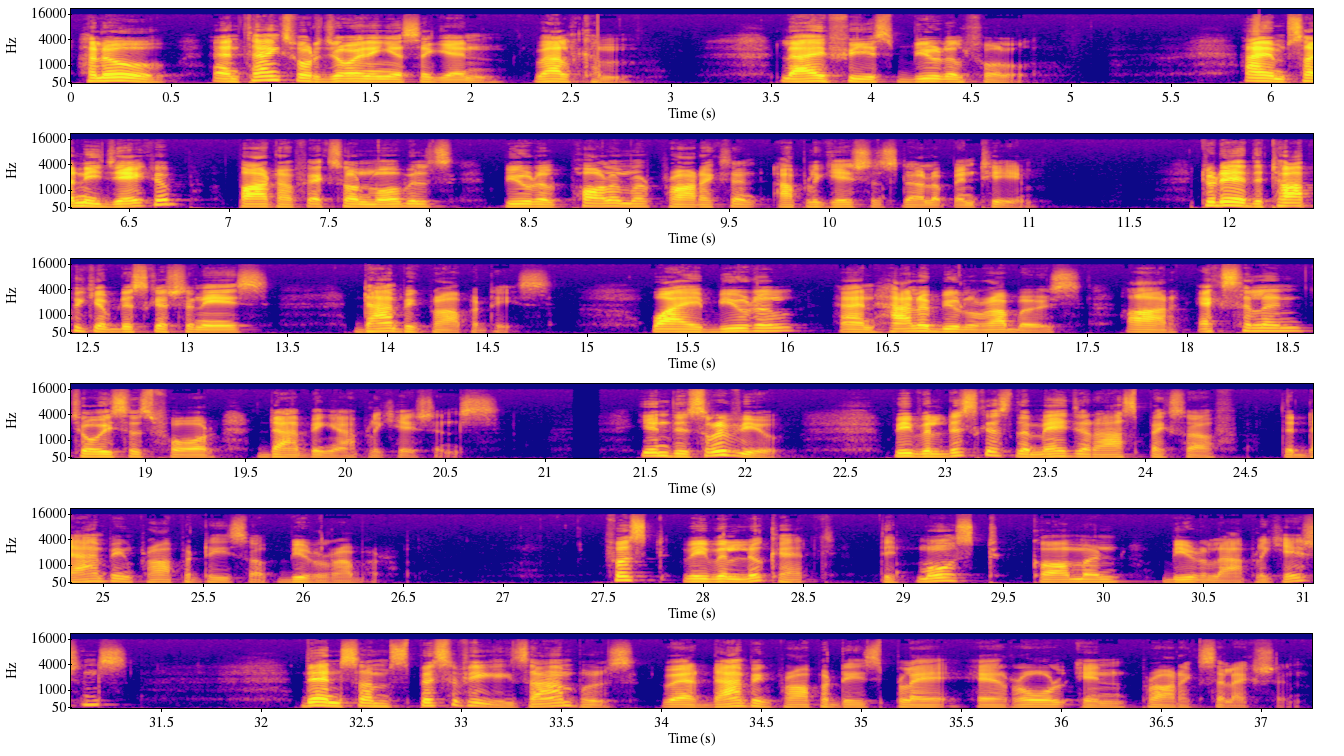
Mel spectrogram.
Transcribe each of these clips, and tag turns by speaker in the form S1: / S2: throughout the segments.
S1: Hello, and thanks for joining us again. Welcome. Life is beautiful. I am Sunny Jacob, part of ExxonMobil's Butyl Polymer Products and Applications Development Team. Today, the topic of discussion is damping properties. Why butyl and halobutyl rubbers are excellent choices for damping applications. In this review, we will discuss the major aspects of the damping properties of butyl rubber. First, we will look at the most common butyl applications, then some specific examples where damping properties play a role in product selection.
